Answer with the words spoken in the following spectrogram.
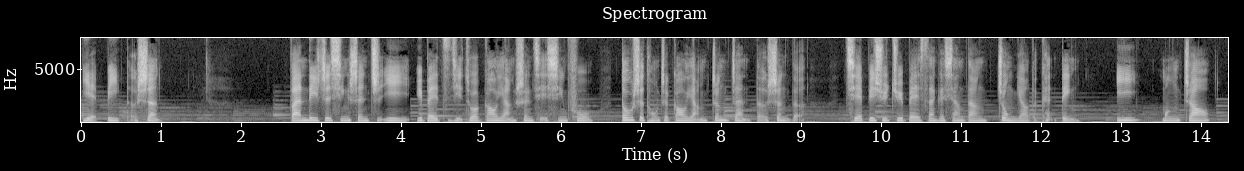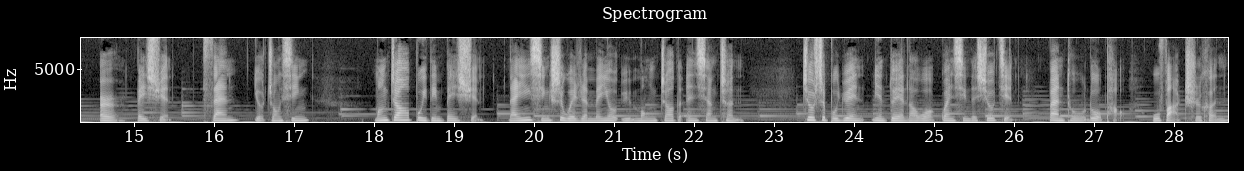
也必得胜。凡立志行神旨意、预备自己做羔羊圣洁心腹，都是同着羔羊征战得胜的，且必须具备三个相当重要的肯定：一、蒙召；二、备选；三、有忠心。蒙召不一定备选，乃因行事为人没有与蒙召的恩相称。就是不愿面对老我惯性的修剪，半途落跑，无法持衡，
